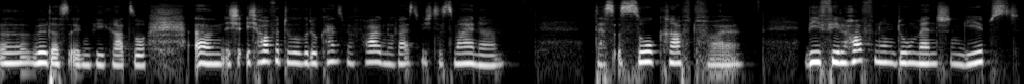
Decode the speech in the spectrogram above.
äh, will das irgendwie gerade so. Ähm, ich, ich hoffe, du, du kannst mir folgen, du weißt, wie ich das meine. Das ist so kraftvoll. Wie viel Hoffnung du Menschen gibst,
